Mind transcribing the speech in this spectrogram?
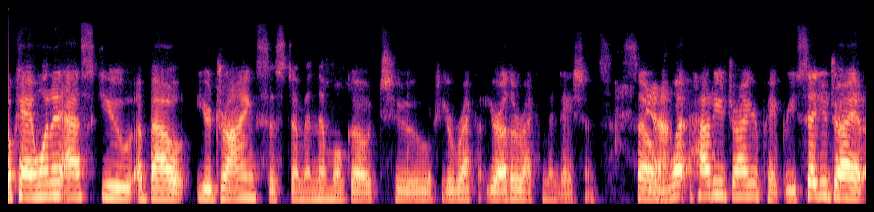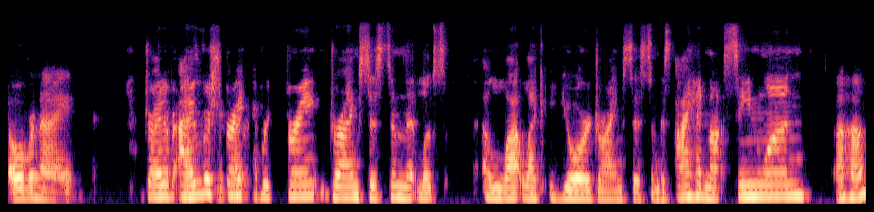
Okay, I want to ask you about your drying system, and then we'll go to your rec- your other recommendations. So, yeah. what? How do you dry your paper? You said you dry it overnight. Dry it. I have a restraint, a restraint drying system that looks a lot like your drying system because I had not seen one. Uh huh.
